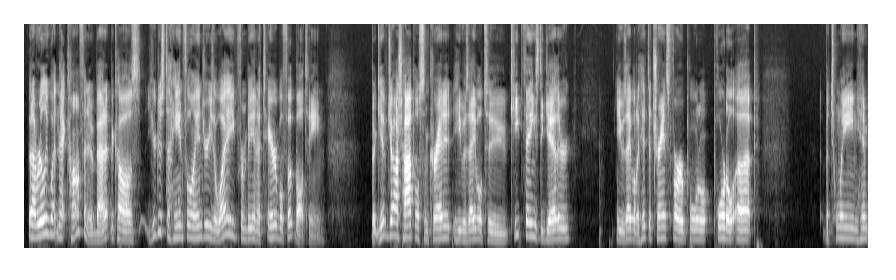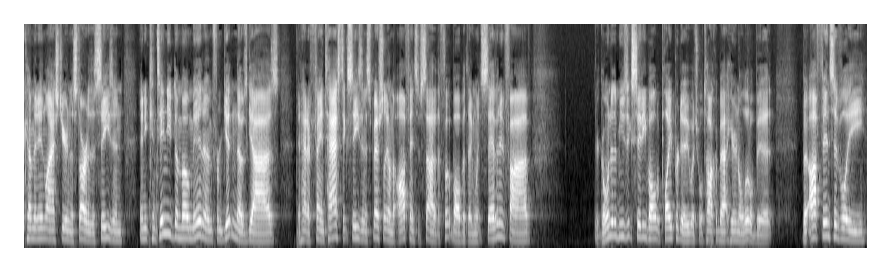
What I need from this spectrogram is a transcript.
But I really wasn't that confident about it because you're just a handful of injuries away from being a terrible football team. But give Josh Heupel some credit. He was able to keep things together. He was able to hit the transfer portal, portal up between him coming in last year and the start of the season. And he continued the momentum from getting those guys and had a fantastic season, especially on the offensive side of the football. But they went seven and five. They're going to the Music City Bowl to play Purdue, which we'll talk about here in a little bit. But offensively,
